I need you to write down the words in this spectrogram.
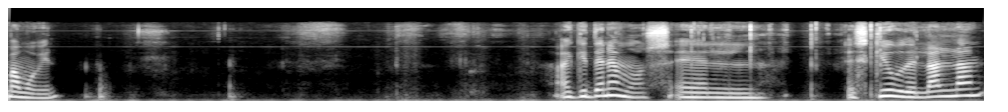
Va muy bien. Aquí tenemos el skew del LAN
